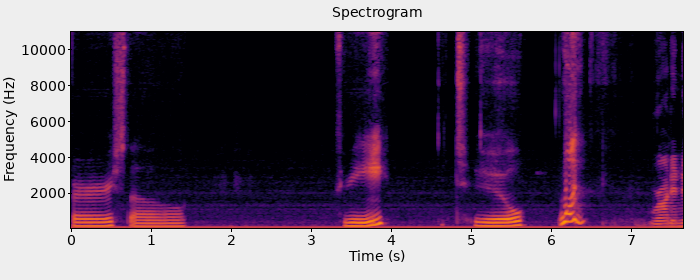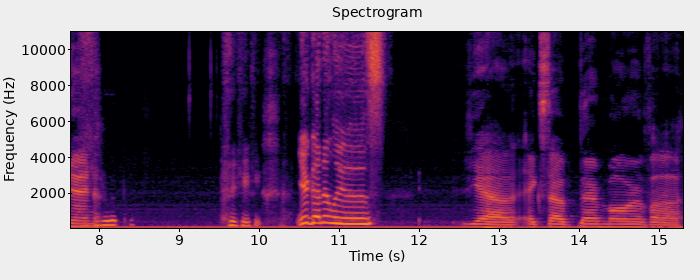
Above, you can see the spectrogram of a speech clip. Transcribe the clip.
first, though. Three, two, one. Running in. You're gonna lose. Yeah, except they're more of a.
